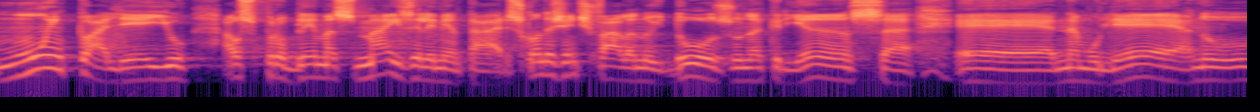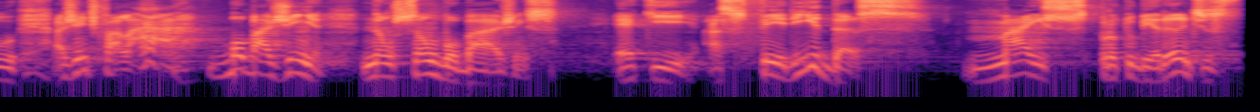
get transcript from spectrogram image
muito alheio aos problemas mais elementares. Quando a gente fala no idoso, na criança, é, na mulher, no, a gente fala, ah, bobaginha. Não são bobagens. É que as feridas mais protuberantes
